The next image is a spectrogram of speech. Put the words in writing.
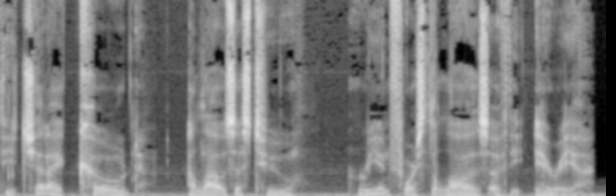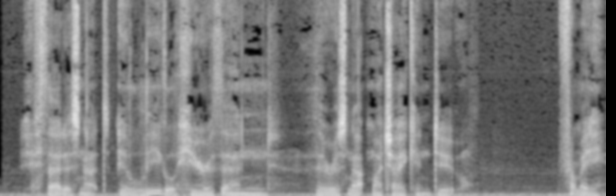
The Jedi Code allows us to reinforce the laws of the area. If that is not illegal here, then there is not much I can do. From a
